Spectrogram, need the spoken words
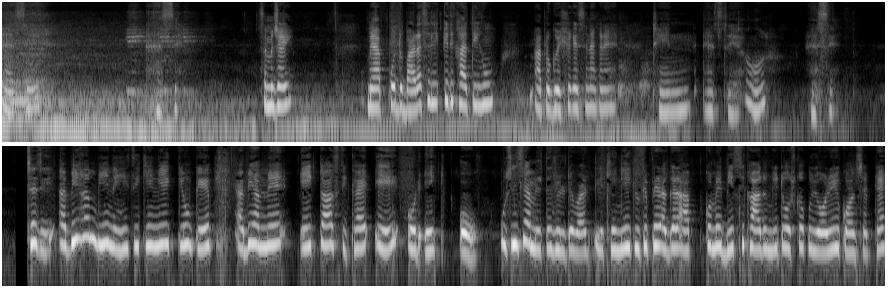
ऐसे ऐसे। समझ आई? मैं आपको दोबारा से लिख के दिखाती हूँ। आप लोग वेस्ट कैसे ना करें। थिन ऐसे और ऐसे। अच्छा जी, अभी हम बी नहीं सीखेंगे क्योंकि अभी हमने एक टास्क सीखा है ए और एक ओ उसी से हम मिलते जुलते वर्ड लिखेंगे क्योंकि फिर अगर आपको मैं बी सिखा दूँगी तो उसका कोई और ही कॉन्सेप्ट है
